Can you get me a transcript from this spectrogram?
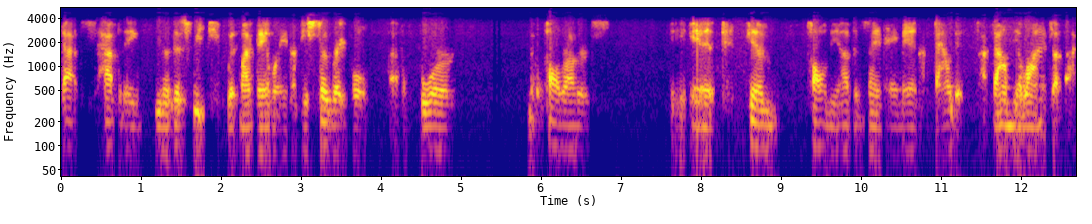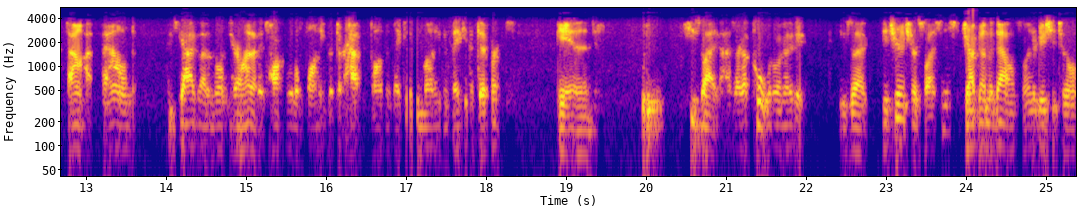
that's happening, you know, this week with my family. And I'm just so grateful uh, for you know, Paul Roberts and him calling me up and saying, "Hey, man, I found it. I found the alliance. I, found. I found these guys out of North Carolina. They talk a little funny, but they're having fun. They're making money. They're making a difference." And he's like, "I was like, oh, cool. What do I got to do?" He's like, "Get your insurance license. Drive down to Dallas. I'll introduce you to him."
